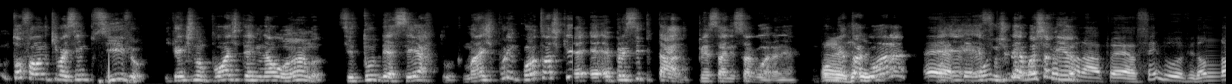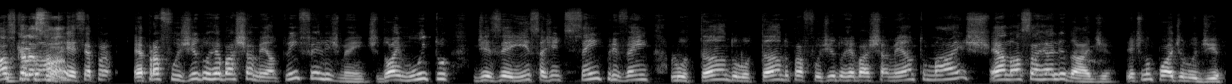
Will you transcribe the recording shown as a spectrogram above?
não estou falando que vai ser impossível e que a gente não pode terminar o ano se tudo der certo, mas por enquanto eu acho que é, é, é precipitado pensar nisso agora, né? O momento é, agora é, é, é fugir do rebaixamento. É, sem dúvida. O nosso Porque, campeonato é esse, é para é fugir do rebaixamento. Infelizmente, dói muito dizer isso. A gente sempre vem lutando, lutando para fugir do rebaixamento, mas é a nossa realidade. A gente não pode iludir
